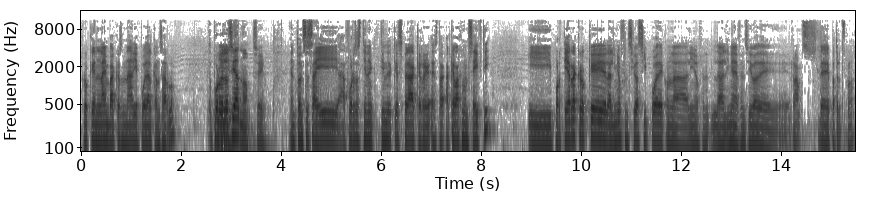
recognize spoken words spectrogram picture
creo que en linebackers nadie puede alcanzarlo. Por Y- velocidad no. Sí. Entonces ahí a fuerzas tiene, tiene que esperar a que, re- a que baje un safety. Y por tierra creo que la línea ofensiva sí puede con la línea, la línea defensiva de Rams, de Patriots, perdón.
